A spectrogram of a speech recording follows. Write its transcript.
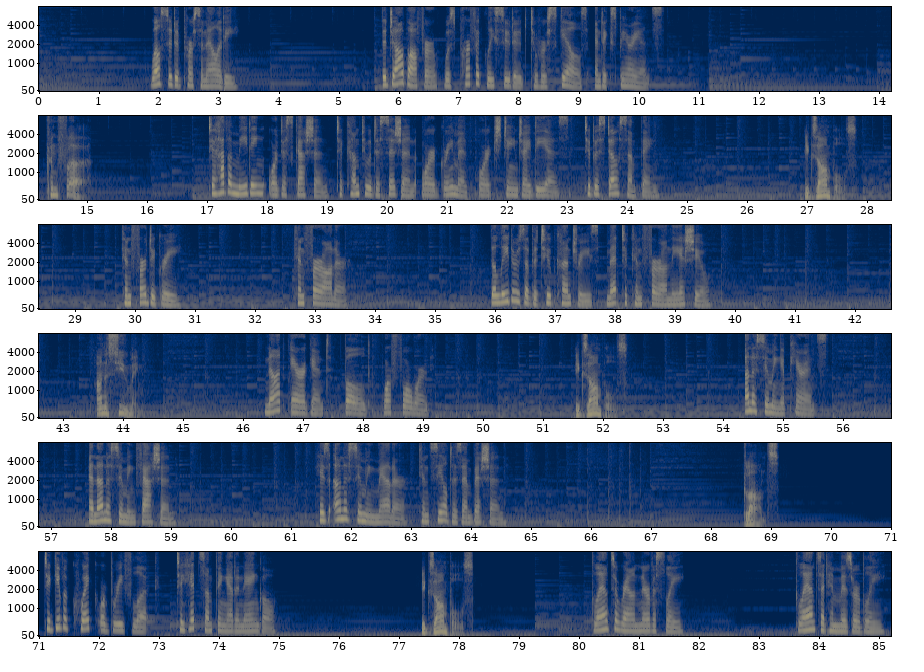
Well suited personality. The job offer was perfectly suited to her skills and experience. Confer. To have a meeting or discussion, to come to a decision or agreement or exchange ideas, to bestow something. Examples Confer degree. Confer honor. The leaders of the two countries met to confer on the issue. Unassuming. Not arrogant, bold, or forward. Examples Unassuming appearance, an unassuming fashion. His unassuming manner concealed his ambition. Glance To give a quick or brief look, to hit something at an angle. Examples Glance around nervously. Glance at him miserably.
